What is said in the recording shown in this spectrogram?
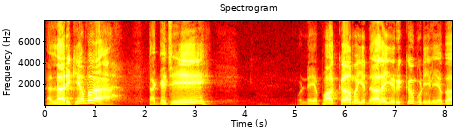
நல்லா இருக்கியாம்பா? தங்கச்சி உன்னைய பார்க்காம என்னால் இருக்க முடியலையேப்பா.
